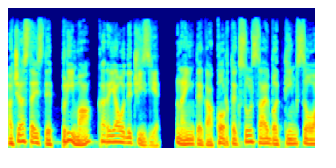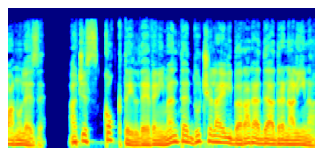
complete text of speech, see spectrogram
aceasta este prima care ia o decizie, înainte ca cortexul să aibă timp să o anuleze. Acest cocktail de evenimente duce la eliberarea de adrenalină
